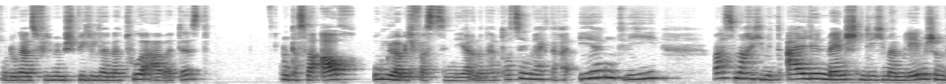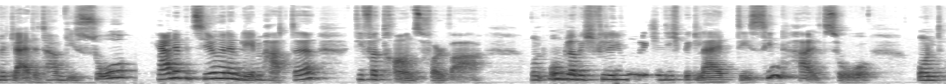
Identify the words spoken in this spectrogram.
wo du ganz viel mit dem Spiegel der Natur arbeitest. Und das war auch unglaublich faszinierend und habe trotzdem gemerkt, aber irgendwie, was mache ich mit all den Menschen, die ich in meinem Leben schon begleitet habe, die so keine Beziehungen im Leben hatte, die vertrauensvoll war. Und mhm. unglaublich viele Jugendliche, die ich begleite, die sind halt so. Und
